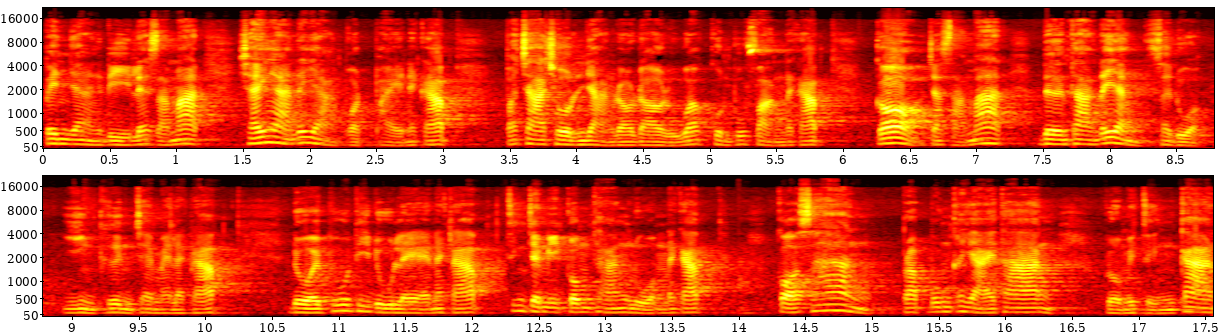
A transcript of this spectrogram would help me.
เป็นอย่างดีและสามารถใช้งานได้อย่างปลอดภัยนะครับ ประชาชนอย่างเราๆหรือว่าคุณผู้ฟังนะครับ ก็จะสามารถเดินทางได้อย่างสะดวกยิ่งขึ้นใช่ไหมล่ะครับ โดยผู้ที่ดูแลนะครับ ซึ่งจะมีกรมทางหลวงนะครับ ก่อสร้างปรับปรุงขยายทาง รวมไปถึงการ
